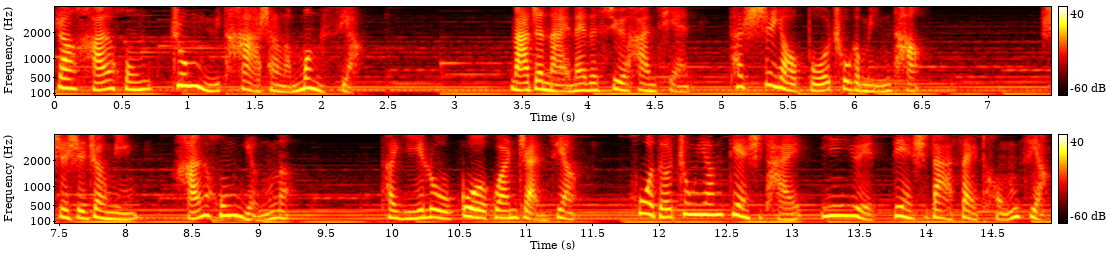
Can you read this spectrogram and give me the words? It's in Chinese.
让韩红终于踏上了梦想。拿着奶奶的血汗钱，他是要搏出个名堂。事实证明，韩红赢了。他一路过关斩将，获得中央电视台音乐电视大赛铜奖。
